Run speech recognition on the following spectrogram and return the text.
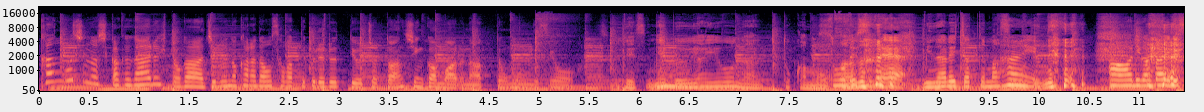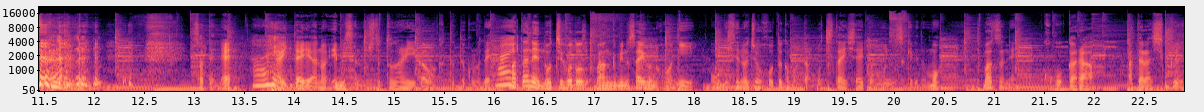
看護師の資格がある人が自分の体を触ってくれるっていうちょっと安心感もあるなって思うんですよ。そうですね、うん。VIO なんとかもそうですね。見慣れちゃってますのでね、あーありがたいです。さてね、はい。大体あのエミさんの人となりが分かったところで、はいまたね後ほど番組の最後の方にお店の情報とかまたお伝えしたいと思うんですけれどもまずねここから新しく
